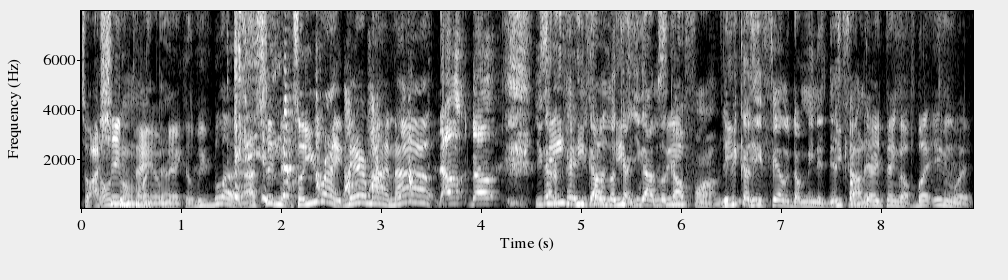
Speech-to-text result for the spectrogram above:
So I Don't shouldn't pay like him that. then because we blood. I shouldn't. so you're right. Never mind. Now No, no. You gotta See, pay. You gotta fuck- look he- out. You gotta look see, out for him. he- Just because he, he- failing don't mean it's he fucked everything up. But anyway,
